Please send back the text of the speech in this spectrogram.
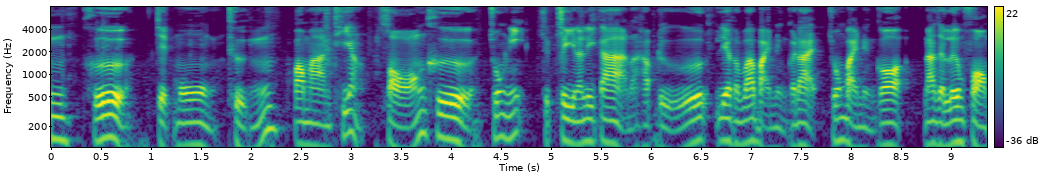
1 คือ 7 โมงถึงประมาณเที่ยง 2 คือช่วงนี้ 14 นาฬิกานะครับหรือเรียกกันว่าบ่ายหนึ่งก็ได้ ช่วงบ่ายหนึ่งก็น่าจะเริ่มฟอร์ม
